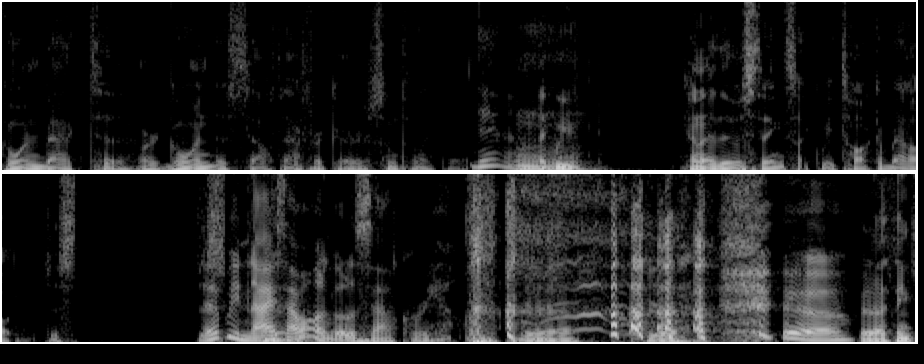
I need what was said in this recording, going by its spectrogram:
going back to or going to South Africa or something like that. Yeah. Like we kind of those things like we talk about. Just That'd be nice. I kinda- want to go to South Korea. Yeah, yeah. yeah. But I think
